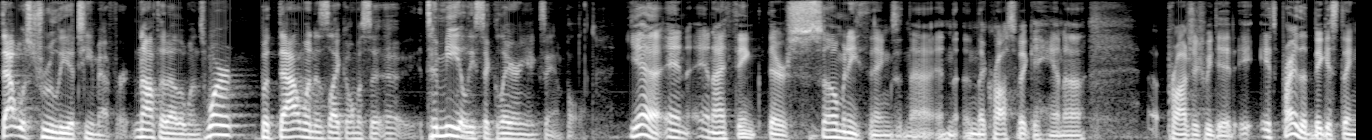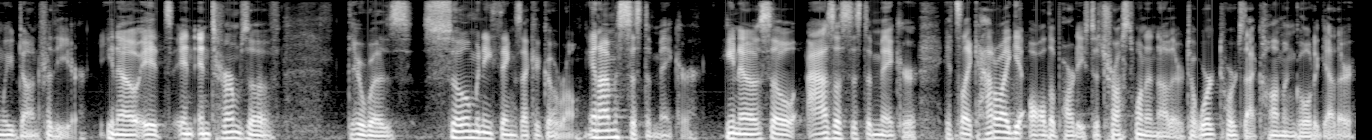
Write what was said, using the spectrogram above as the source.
that was truly a team effort. Not that other ones weren't, but that one is like almost a, a to me at least a glaring example. Yeah, and and I think there's so many things in that, and in the CrossFit Gahanna uh, project we did, it, it's probably the biggest thing we've done for the year. You know, it's in in terms of there was so many things that could go wrong, and I'm a system maker. You know, so as a system maker, it's like how do I get all the parties to trust one another to work towards that common goal together?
